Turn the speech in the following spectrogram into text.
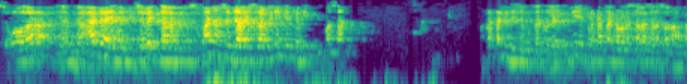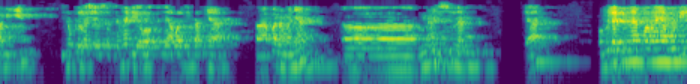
Seolah yang nggak ada yang lebih jelek dalam sepanjang sejarah Islam ini kecuali di masa maka tadi disebutkan oleh ini perkataan kalau nggak salah salah seorang tabiin dinukil oleh Syekh di awal, di awal kitabnya eh, apa namanya? Uh, Minhaj Sunnah. Ya. Apabila dengan orang Yahudi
